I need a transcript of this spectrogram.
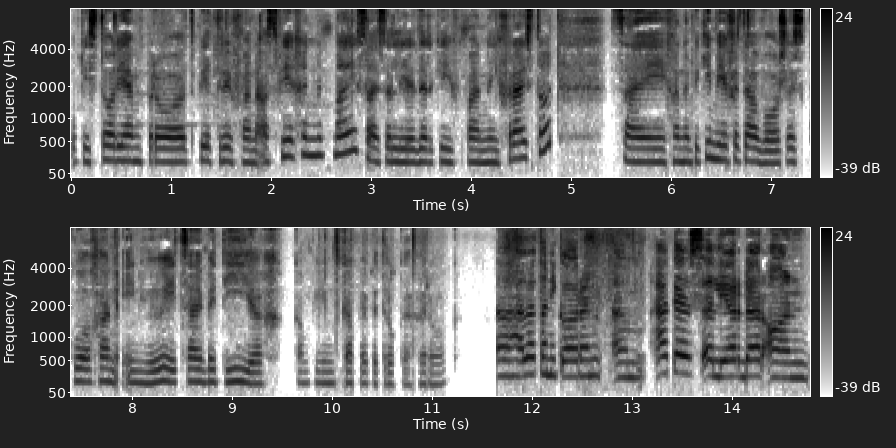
Op die stadium praat Petrie van Aswegen met my. Sy's 'n leerdertjie van die Vrystaat. Sy gaan 'n bietjie meer vertel waar sy skool gaan en hoe het sy by die jeugkampioenskappe betrokke geraak. Uh, hallo Tannie Karen. Um, ek is 'n leerder aan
